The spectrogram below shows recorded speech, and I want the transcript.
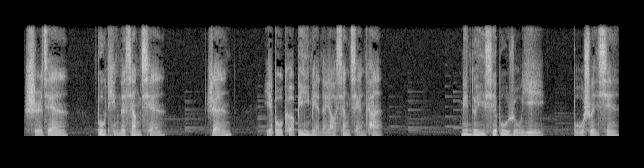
时间不停的向前，人。也不可避免的要向前看。面对一些不如意、不顺心，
